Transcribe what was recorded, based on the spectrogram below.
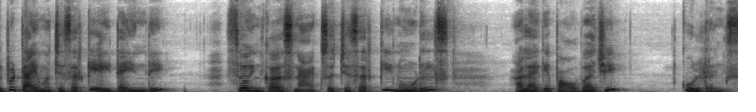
ఇప్పుడు టైం వచ్చేసరికి ఎయిట్ అయింది. సో ఇంకా స్నాక్స్ వచ్చేసరికి నూడిల్స్ అలాగే పావుబాజీ కూల్ డ్రింక్స్.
